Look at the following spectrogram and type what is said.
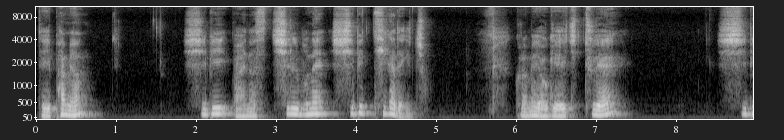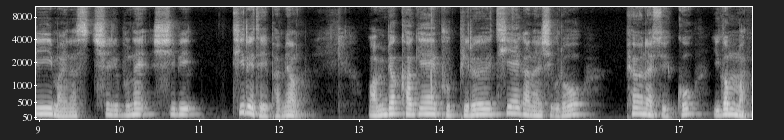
대입하면 12-7분의 12t가 되겠죠. 그러면 여기 H2에 12-7분의 12t를 대입하면 완벽하게 부피를 t에 관한 식으로 표현할 수 있고 이것만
